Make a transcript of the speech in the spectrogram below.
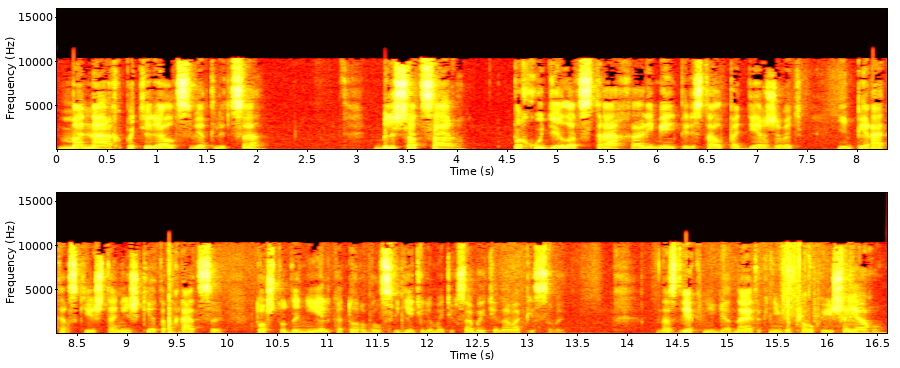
монарх потерял цвет лица, Бельшацар похудел от страха, ремень перестал поддерживать императорские штанишки. Это вкратце то, что Даниэль, который был свидетелем этих событий, нам описывает. У нас две книги. Одна это книга пророка Ишаяру,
